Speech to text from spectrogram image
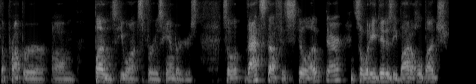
the proper um, buns he wants for his hamburgers. So that stuff is still out there. And so what he did is he bought a whole bunch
